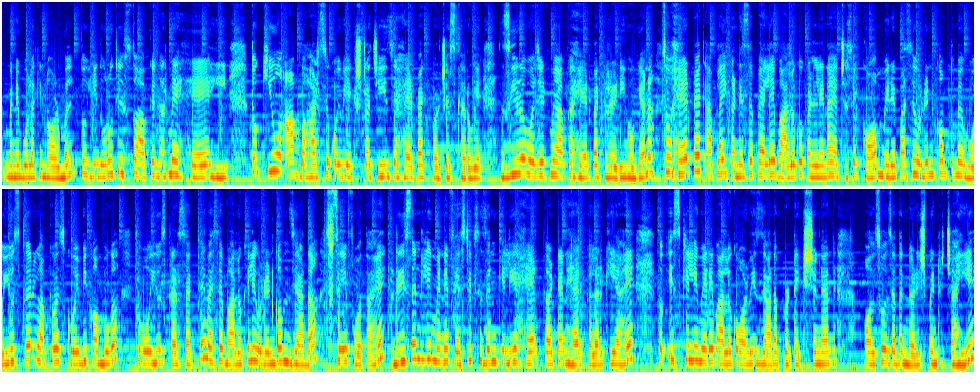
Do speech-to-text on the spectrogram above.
मैंने बोला कि नॉर्मल तो ये दोनों चीज़ तो आपके घर में है ही। तो क्यों आप बाहर से कोई भी चीज़ या हेयर पैक परचेस करोगे। ज़ीरो बजट में आपका हेयर पैक रेडी हो गया ना। तो हेयर पैक अप्लाई करने से पहले बालों को कर लेना है अच्छे से कॉम मेरे पास है वुडन कॉम तो मैं वो यूज़ कर रही हूँ। आपके पास कोई भी कॉम होगा तो वो यूज़ कर सकते हैं। वैसे बालों के लिए वुडन कॉम ज़्यादा सेफ़ होता है। रिसेंटली मैंने फेस्टिव सीज़न के लिए hair cut and hair colour किया है। तो इसके लिए मेरे बालों को और भी ज़्यादा प्रोटेक्शन एंड ऑल्सो ज़्यादा नरिशमेंट चाहिए।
